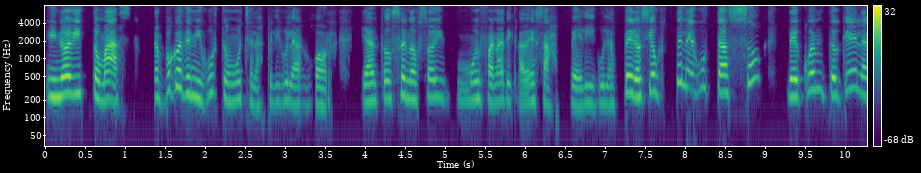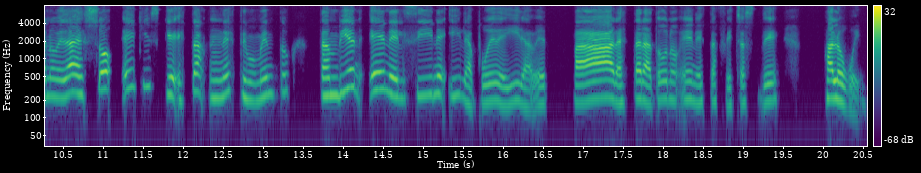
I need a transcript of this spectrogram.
y no he visto más. Tampoco es de mi gusto mucho las películas gore, ya entonces no soy muy fanática de esas películas, pero si a usted le gusta So, le cuento que la novedad es So X, que está en este momento también en el cine y la puede ir a ver para estar a tono en estas fechas de Halloween.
